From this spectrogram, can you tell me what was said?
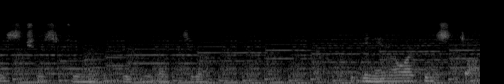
Let's back to the beginning. I can stop.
